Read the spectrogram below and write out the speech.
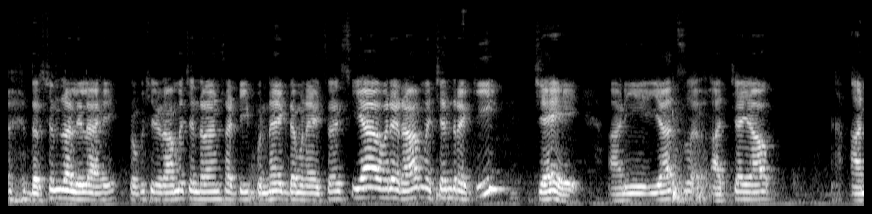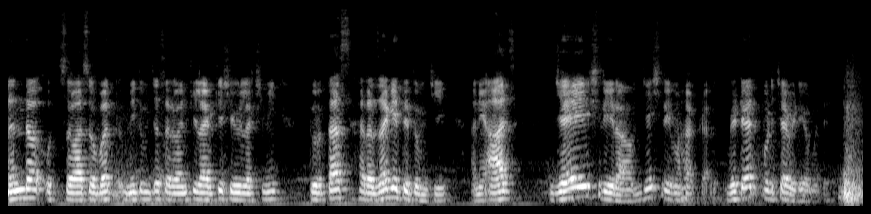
दर्शन झालेलं आहे. प्रभू श्री रामचंद्रांसाठी पुन्हा एकदा म्हणायचं सियावर रामचंद्र की जय. आणि याच आजच्या या आनंद उत्सवासोबत मी तुमच्या सर्वांची लाडकी शिवलक्ष्मी तुर्तास रजा घेते तुमची. आणि आज जय श्रीराम जय श्री महाकाल. भेटूयात पुढच्या व्हिडिओमध्ये.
